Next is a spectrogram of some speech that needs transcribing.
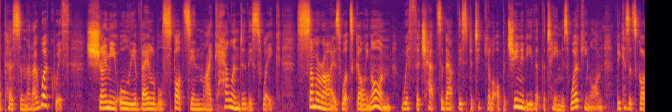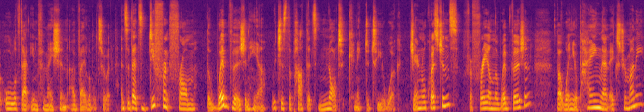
a person that I work with? Show me all the available spots in my calendar this week. Summarize what's going on with the chats about this particular opportunity that the team is working on because it's got all of that information available to it. And so that's different from the web version here, which is the part that's not connected to your work. General questions for free on the web version, but when you're paying that extra money,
